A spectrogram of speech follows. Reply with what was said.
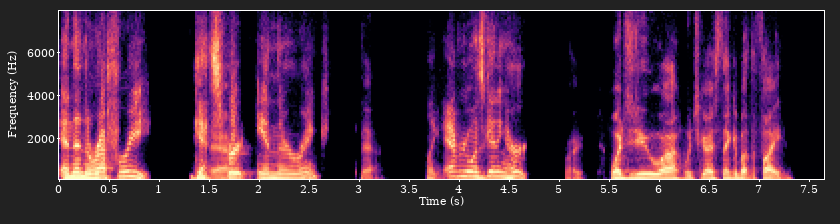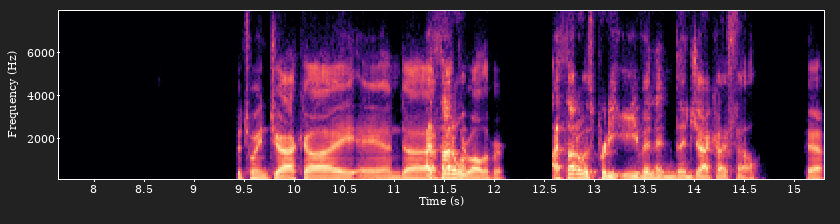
And then the referee gets Yeah. hurt in their rink. Yeah. Like everyone's getting hurt. Right. What did you uh what did you guys think about the fight? Between Xhekaj and uh I thought it Mathieu wa- Olivier. I thought it was pretty even, and then Xhekaj fell. Yeah.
